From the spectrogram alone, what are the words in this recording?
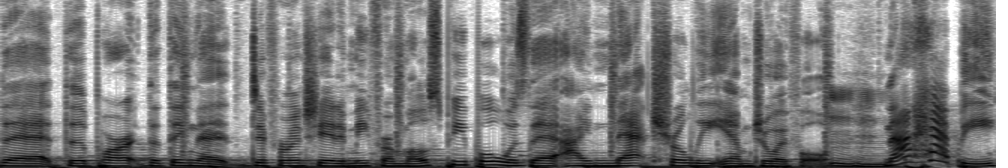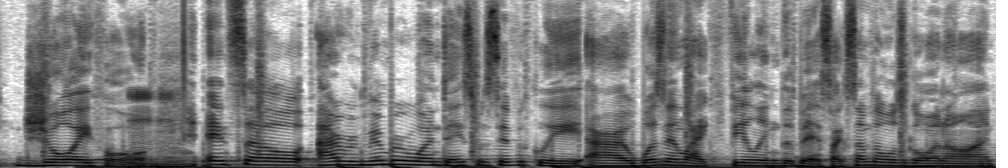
that the part the thing that differentiated me from most people was that I naturally am joyful, mm-hmm. not happy, joyful. Mm-hmm. And so I remember one day specifically, I wasn't like feeling the best. Like something was going on,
